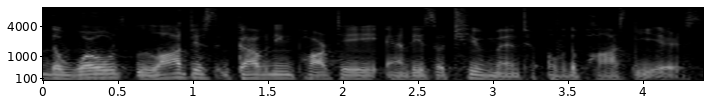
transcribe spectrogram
the world's largest governing party and its achievement over the past years?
